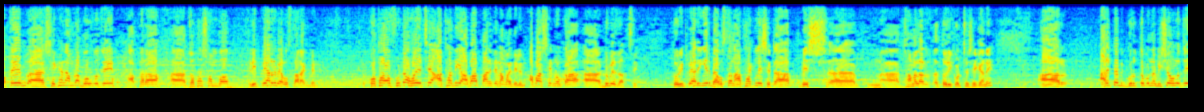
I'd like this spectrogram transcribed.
অতএব সেখানে আমরা বলব যে আপনারা যথাসম্ভব রিপেয়ারের ব্যবস্থা রাখবেন। কোথাও ফুটা হয়েছে, আঠা দিয়ে আবার পানিতে নামাই দিলেন, আবার সে নৌকা ডুবে যাচ্ছে। তো রিপেয়ারিং এর ব্যবস্থা না থাকলে সেটা বেশ ঝামেলার তৈরি করছে সেখানে। আর আরেকটা গুরুত্বপূর্ণ বিষয় হলো যে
